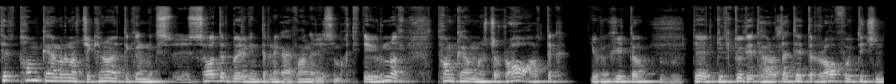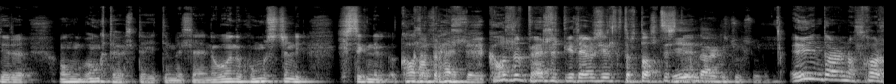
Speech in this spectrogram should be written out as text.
тэр том камернууд чи кино гэдэг нэг Soderbergh энэ нэг iPhone-оор хийсэн баг. Гэтэ ер нь бол том камернууд чи raw авдаг ерөнхийдөө. Тэгээд гэлтүүлээд харуулаа тэр raw footage дээр өнгө тавилтаа хийд юм байлаа. Нөгөө нэг хүмүүс чинь нэг хэсэг нэг color palette color palette гэж амар шилдэг дуртай болсон шүү дээ. ANR гэж үгсүү. ANR нь болохоор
